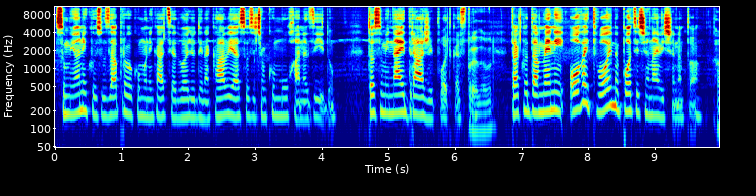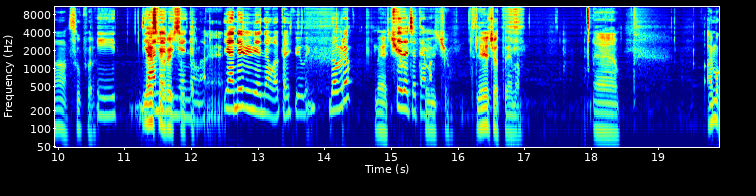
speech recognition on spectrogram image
su mi oni koji su zapravo komunikacija dvoje ljudi na kavi, ja se osjećam ko muha na zidu. To su mi najdraži podcasti. Predobro. Tako da meni ovaj tvoj me podsjeća najviše na to. A, super. I Ne ja ne, smijem bi mijenjala. Ne. Ja ne bi mijenjala taj feeling. Dobro? Neću. Sljedeća tema. Vidit ću. Sljedeća tema. E, ajmo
